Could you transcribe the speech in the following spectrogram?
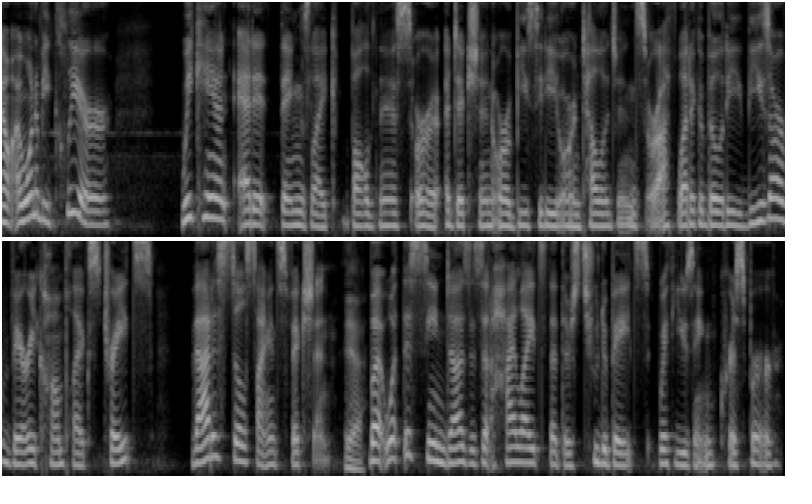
Now, I want to be clear we can't edit things like baldness or addiction or obesity or intelligence or athletic ability. These are very complex traits. That is still science fiction. Yeah. But what this scene does is it highlights that there's two debates with using CRISPR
